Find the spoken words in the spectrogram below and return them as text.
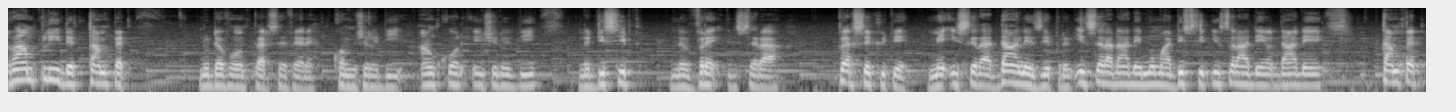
remplie de tempêtes nous devons persévérer. Comme je le dis encore et je le dis le disciple le vrai il sera persécuté mais il sera dans les épreuves il sera dans des moments difficiles il sera dans des tempêtes.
